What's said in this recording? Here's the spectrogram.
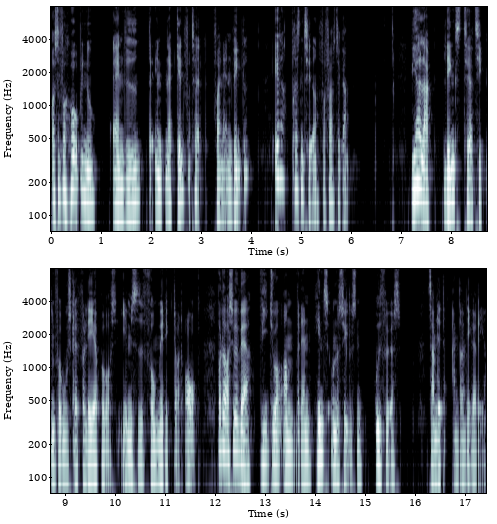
og som forhåbentlig nu er en viden, der enten er genfortalt fra en anden vinkel, eller præsenteret for første gang. Vi har lagt links til artiklen for Ugeskrift for Læger på vores hjemmeside formedic.org, hvor der også vil være videoer om, hvordan HINS-undersøgelsen udføres, samt lidt andre lækkerier.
